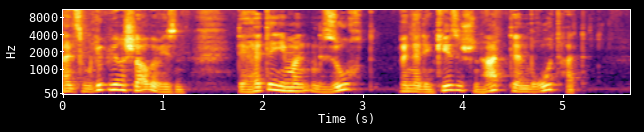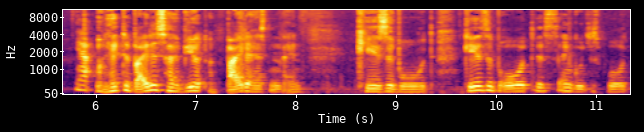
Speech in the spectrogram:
Hans zum Glück wäre schlau gewesen. Der hätte jemanden gesucht, wenn er den Käse schon hat, der ein Brot hat. Ja. Und hätte beides halbiert und beide hätten ein Käsebrot. Käsebrot ist ein gutes Brot.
